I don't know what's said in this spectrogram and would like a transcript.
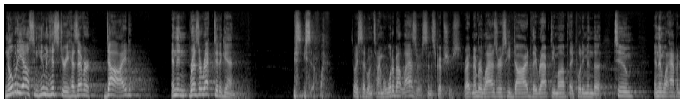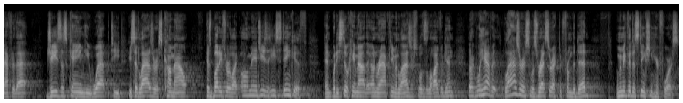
Nobody else in human history has ever died and then resurrected again. You, said, Somebody said one time, well, what about Lazarus in the scriptures, right? Remember Lazarus? He died, they wrapped him up, they put him in the tomb. And then what happened after that? Jesus came, he wept, he, he said, Lazarus, come out. His buddies were like, oh man, Jesus, he stinketh. And, but he still came out, they unwrapped him, and Lazarus was alive again. They're like, well, yeah, but Lazarus was resurrected from the dead. Let me make the distinction here for us.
